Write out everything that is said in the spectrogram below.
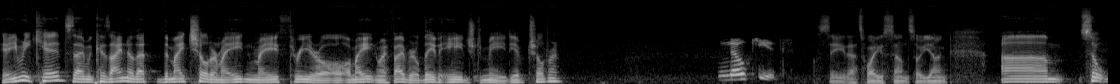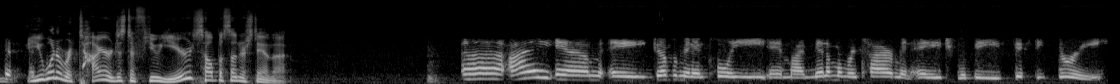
Yeah, you have any kids? I mean, because I know that the, my children, my eight and my three year old, or my eight and my five year old, they've aged me. Do you have children? No kids. See, that's why you sound so young. Um, so you want to retire in just a few years? Help us understand that. Uh, I am a government employee, and my minimum retirement age would be 53.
